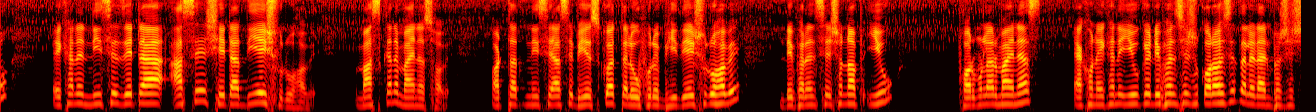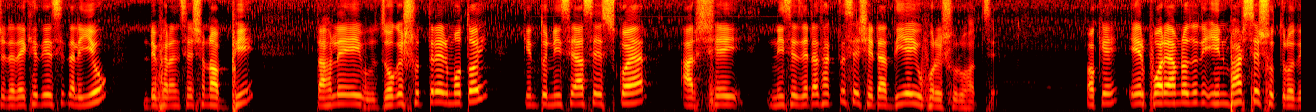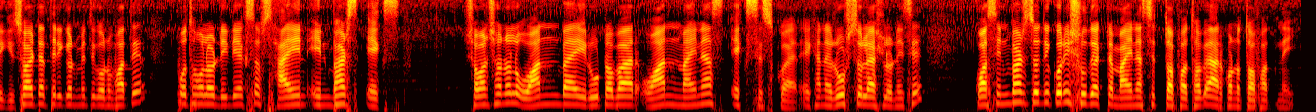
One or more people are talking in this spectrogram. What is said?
এখানে নিচে যেটা আছে সেটা দিয়েই শুরু হবে, মাঝখানে মাইনাস হবে। অর্থাৎ নিচে আছে ভি স্কোয়ার তাহলে উপরে ভি দিয়েই শুরু হবে। ডিফারেন্সিয়েশন অফ ইউ ফর্মুলার মাইনাস এখন এখানে ইউকে ডিফারেন্সিয়েশন করা হয়েছে, তাহলে ডাইন পাশে সেটা রেখে দিয়েছি, তাহলে ইউ ডিফারেন্সিয়েশন অফ ভি তাহলে এই যোগের সূত্রের মতোই কিন্তু নিচে আছে স্কোয়ার আর সেই নিচে যেটা থাকতেছে সেটা দিয়েই উপরে শুরু হচ্ছে। ওকে এরপরে আমরা যদি ইনভার্সের সূত্র দেখি, ছয়টা ত্রিকোণমিতিক অনুপাতের, প্রথম হলো d d x of sine inverse x সমান সমান হলো one by root over one minus x square এখানে রুট চলে আসলো নিচে। কস ইনভার্স যদি করি, শুধু একটা মাইনাসের তফাত হবে, আর কোনো তফাত নেই।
